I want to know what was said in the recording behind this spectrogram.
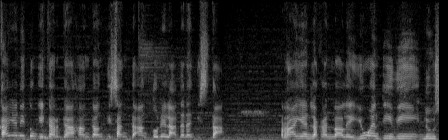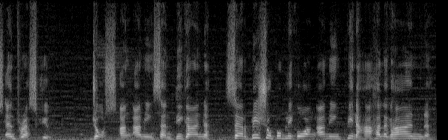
kaya nitong ikarga hanggang isang daang tonelada ng isda. Ryan Lacanlale, UNTV News and Rescue. Diyos ang aming sandigan, serbisyo publiko ang aming pinahahalagahan.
